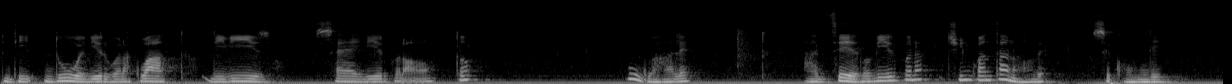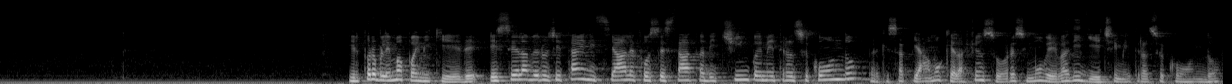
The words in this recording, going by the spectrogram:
di 2,4 diviso 6,8 uguale a 0,59 secondi. Il problema poi mi chiede, e se la velocità iniziale fosse stata di 5 metri al secondo? Perché sappiamo che l'ascensore si muoveva di 10 metri al secondo.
